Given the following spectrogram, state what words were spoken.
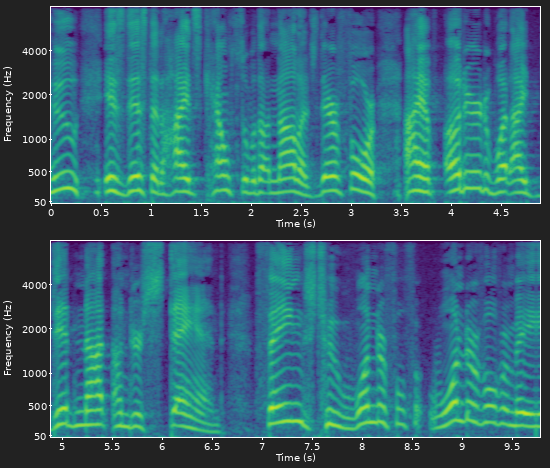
Who is this that hides counsel without knowledge? Therefore, I have uttered what I did not understand, things too wonderful, for, wonderful for me,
